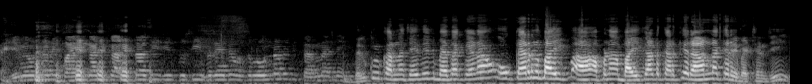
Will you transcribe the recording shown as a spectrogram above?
ਜਿਵੇਂ ਉਹਨਾਂ ਨੇ ਬਾਈਕਾਟ ਕਰਤਾ ਸੀ ਜੀ ਤੁਸੀਂ ਫਿਰ ਇਹਦਾ ਮਤਲਬ ਉਹਨਾਂ ਨੂੰ ਵੀ ਕਰਨਾ ਚਾਹੀਦਾ। ਬਿਲਕੁਲ ਕਰਨਾ ਚਾਹੀਦਾ ਜੀ ਮੈਂ ਤਾਂ ਕਹਿਣਾ ਉਹ ਕਰਨ ਬਾਈ ਆਪਣਾ ਬਾਈਕਾਟ ਕਰਕੇ ਆਰਾਮ ਨਾਲ ਘਰੇ ਬੈਠਣ ਜੀ।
